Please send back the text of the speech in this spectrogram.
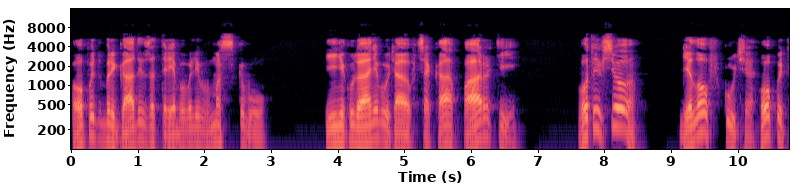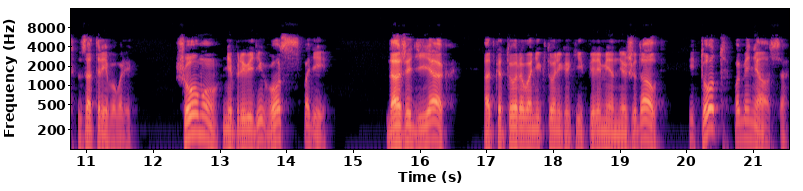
опыт бригады затребовали в Москву. И не куда-нибудь, а в ЦК партии. Вот и все. Делов куча, опыт затребовали. Шуму не приведи, Господи. Даже дьяк, от которого никто никаких перемен не ожидал, и тот поменялся.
